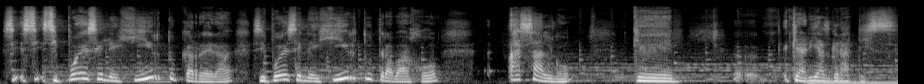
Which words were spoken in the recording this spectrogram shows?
Si, puedes elegir tu carrera, si puedes elegir tu trabajo, haz algo que, que harías gratis.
